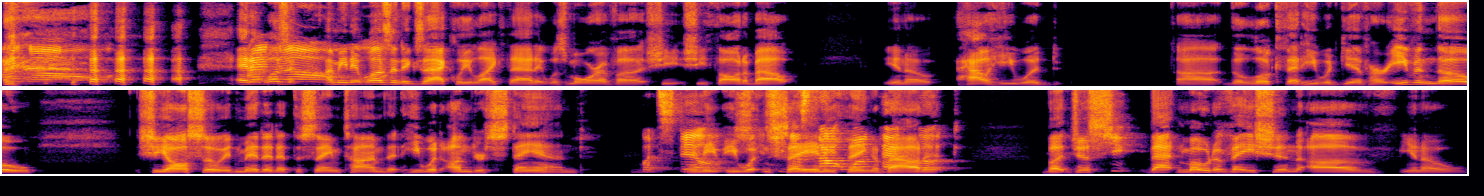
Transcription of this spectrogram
I know. and it I wasn't. I mean, it wasn't exactly like that. It was more of a she. She thought about, you know, how he would, uh, the look that he would give her, even though she also admitted at the same time that he would understand, but still, and he, he wouldn't she say anything about it. But just She- that motivation of, you know,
